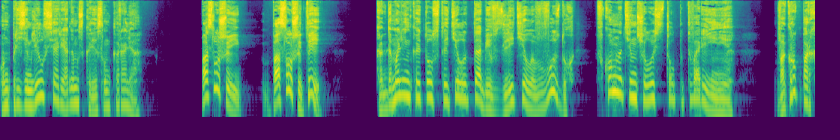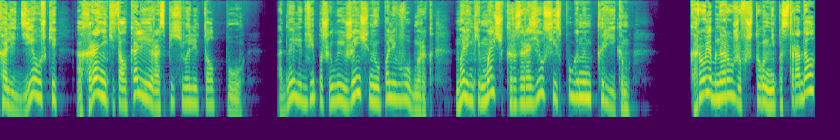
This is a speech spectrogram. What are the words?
Он приземлился рядом с креслом короля. «Послушай, послушай, ты...» Когда маленькое толстое тело Таби взлетело в воздух, в комнате началось столпотворение. Вокруг порхали девушки, охранники толкали и распихивали толпу. Одна или две пожилые женщины упали в обморок. Маленький мальчик разразился испуганным криком. Король, обнаружив, что он не пострадал,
